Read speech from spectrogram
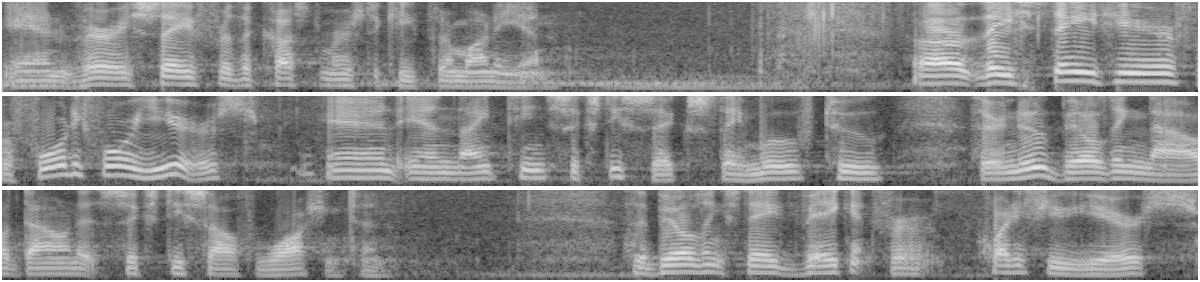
and very safe for the customers to keep their money in. Uh, they stayed here for 44 years and in 1966 they moved to their new building now down at 60 South Washington. The building stayed vacant for quite a few years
